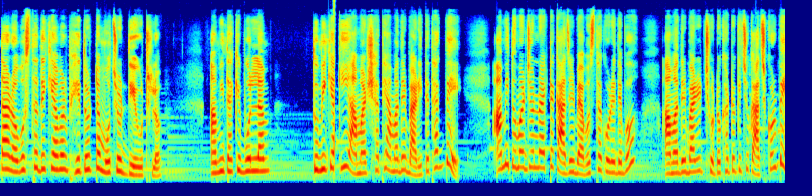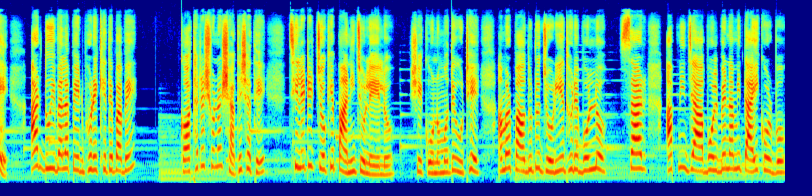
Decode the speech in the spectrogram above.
তার অবস্থা দেখে আমার ভেতরটা মোচড় দিয়ে উঠল। আমি তাকে বললাম তুমি কি আমার সাথে আমাদের বাড়িতে থাকবে? আমি তোমার জন্য একটা কাজের ব্যবস্থা করে দেব। আমাদের বাড়ির ছোটখাটো কিছু কাজ করবে আর দুই বেলা পেট ভরে খেতে পাবে। কথাটা শোনার সাথে সাথে ছেলেটির চোখে পানি চলে এলো। সে কোনো মতে উঠে আমার পা দুটো জড়িয়ে ধরে বলল, স্যার, আপনি যা বলবেন আমি তাই করব।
